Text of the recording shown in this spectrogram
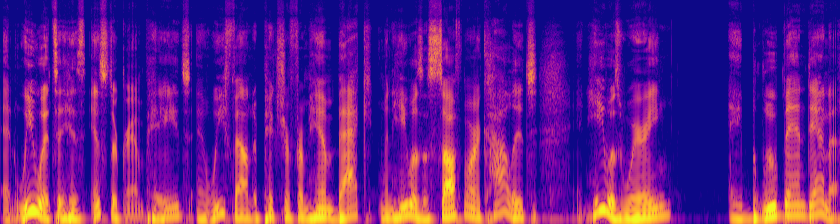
And we went to his Instagram page and we found a picture from him back when he was a sophomore in college and he was wearing a blue bandana.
